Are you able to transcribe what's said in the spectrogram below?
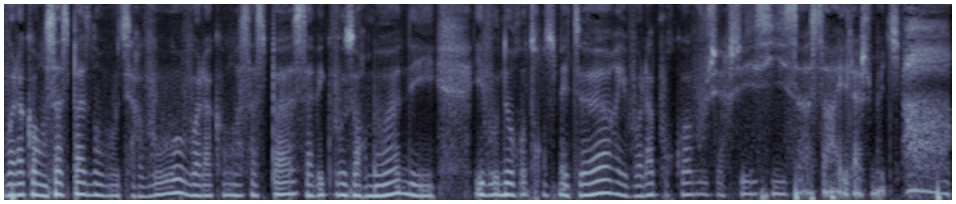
voilà comment ça se passe dans votre cerveau, voilà comment ça se passe avec vos hormones et, vos neurotransmetteurs, et voilà pourquoi vous cherchez ci, ça, ça. Et là, je me dis oh,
